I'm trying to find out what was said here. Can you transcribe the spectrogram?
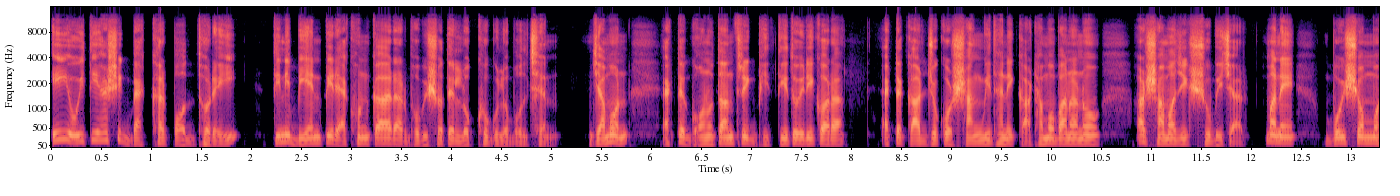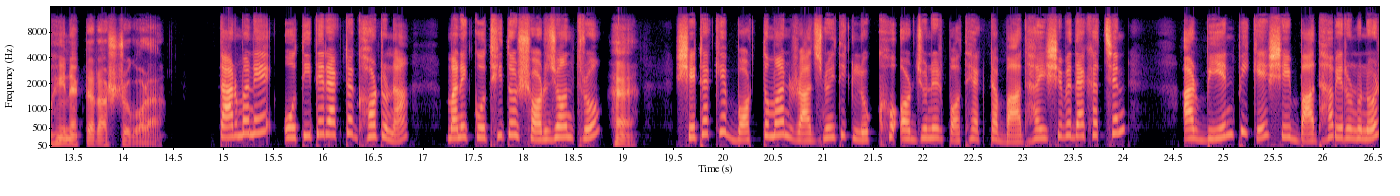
এই ঐতিহাসিক ব্যাখ্যার পথ ধরেই তিনি বিএনপির এখনকার আর ভবিষ্যতের লক্ষ্যগুলো বলছেন। যেমন একটা গণতান্ত্রিক ভিত্তি তৈরি করা একটা কার্যকর সাংবিধানিক কাঠামো বানানো আর সামাজিক সুবিচার মানে বৈষম্যহীন একটা রাষ্ট্র গড়া। তার মানে অতীতের একটা ঘটনা মানে কথিত ষড়যন্ত্র হ্যাঁ। সেটাকে বর্তমান রাজনৈতিক লক্ষ্য অর্জনের পথে একটা বাধা হিসেবে দেখাচ্ছেন আর বিএনপিকে সেই বাধা পেরোনোর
